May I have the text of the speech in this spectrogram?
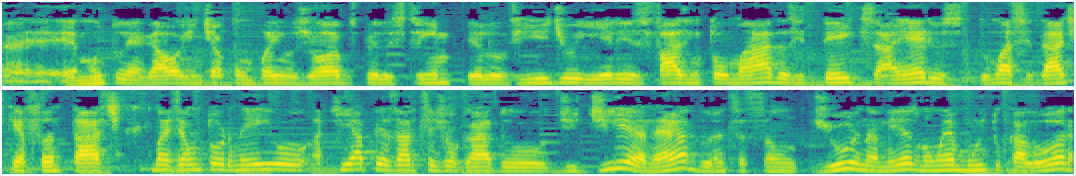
é, é muito legal, a gente acompanha os jogos pelo stream, pelo vídeo, e eles fazem tomadas e takes aéreos de uma cidade que é fantástica. Mas é um torneio Aqui, apesar de ser jogado de dia, né, durante a sessão diurna mesmo, não é muito calor,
